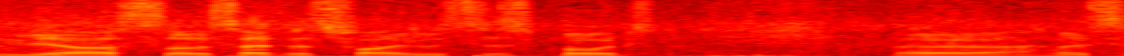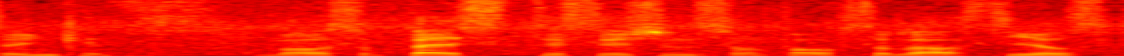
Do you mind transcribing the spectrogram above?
We are so satisfied with this boat. Uh, I think it was the best decision of, of the last years.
